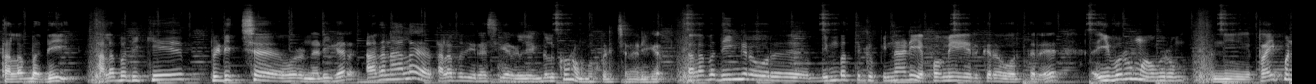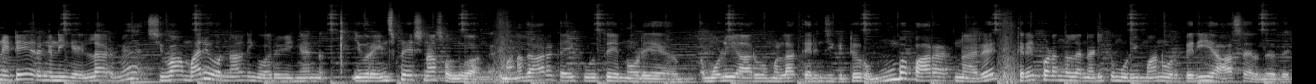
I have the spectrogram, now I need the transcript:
தளபதி. தளபதிக்கே பிடிச்ச ஒரு நடிகர். அதனால் தளபதி ரசிகர்கள் எங்களுக்கும் ரொம்ப பிடிச்ச நடிகர். தளபதிங்கிற ஒரு பிம்பத்துக்கு பின்னாடி எப்போவுமே இருக்கிற ஒருத்தர். இவரும் அவரும். நீ ட்ரை பண்ணிகிட்டே இருங்க. நீங்கள் எல்லாருமே சிவா மாதிரி ஒரு நாள் நீங்கள் வருவீங்கன்னு இவரை இன்ஸ்பிரேஷனாக சொல்லுவாங்க. மனதார கை கொடுத்து என்னுடைய மொழி ஆர்வமெல்லாம் தெரிஞ்சுக்கிட்டு ரொம்ப பாராட்டினாரு. திரைப்படங்களில் நடிக்க முடியுமான்னு ஒரு பெரிய ஆசை இருந்தது.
